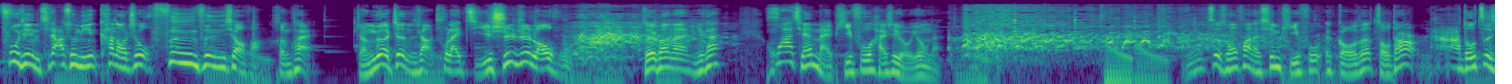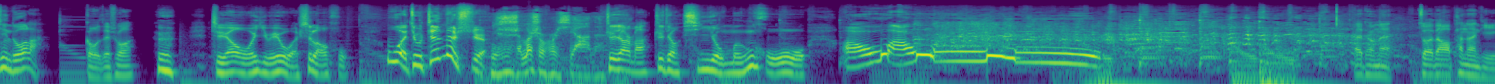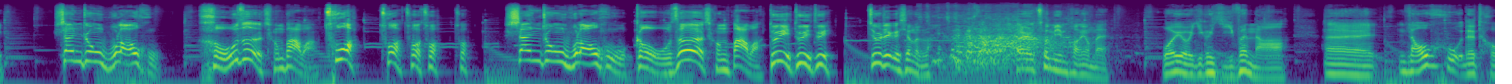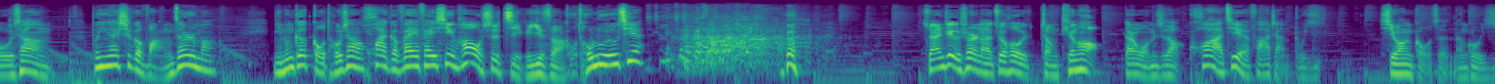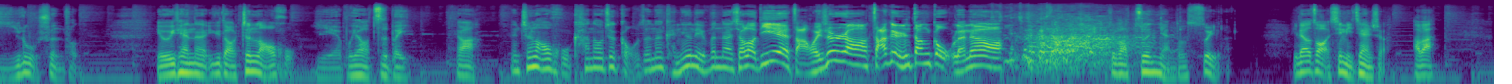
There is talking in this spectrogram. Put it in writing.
附近其他村民看到之后纷纷效仿，很快整个镇子上出来几十只老虎。所以朋友们，你看，花钱买皮肤还是有用的。自从换了新皮肤，狗子走道那都自信多了。狗子说：“哼，只要我以为我是老虎，我就真的是。你是什么时候瞎的？这叫什么？这叫心有猛虎。”嗷嗷！来，朋友们，做道判断题：山中无老虎，猴子称霸王。错错错错错！山中无老虎，狗子称霸王。对对对，就是这个新闻了。但是村民朋友们，我有一个疑问啊，呃，老虎的头上不应该是个王字吗？你们搁狗头上画个 WiFi 信号是几个意思啊？狗头路由器？虽然这个事儿呢，最后整挺好，但是我们知道跨界发展不易，希望狗子能够一路顺风。有一天呢，遇到真老虎也不要自卑，是吧？那真老虎看到这狗子，那肯定得问他小老弟咋回事啊？咋给人当狗了呢？是吧？尊严都碎了，一定要做好心理建设，好吧？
